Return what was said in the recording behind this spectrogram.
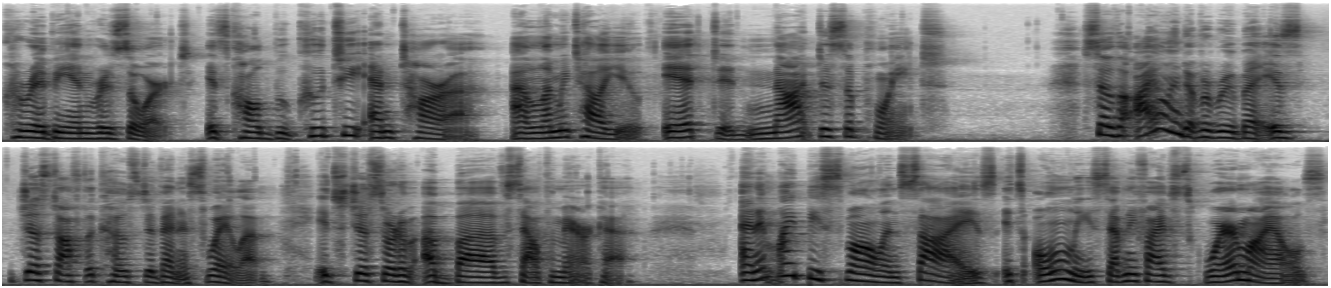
Caribbean resort. It's called Bucuti and Tara. And let me tell you, it did not disappoint. So, the island of Aruba is just off the coast of Venezuela. It's just sort of above South America. And it might be small in size. It's only 75 square miles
